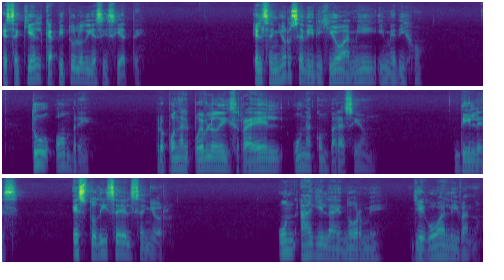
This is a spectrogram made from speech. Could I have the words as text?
Ezequiel capítulo 17 El Señor se dirigió a mí y me dijo, Tú, hombre, propon al pueblo de Israel una comparación. Diles, esto dice el Señor. Un águila enorme llegó al Líbano.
